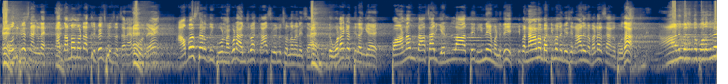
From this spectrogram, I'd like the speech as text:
இப்ப வந்து பேசுனாங்கல்ல. அந்த அம்மா மட்டும் அத்தனை பேசி பேசல சார் நான் என்ன சொல்றேன்? அவசரத்துக்கு போனா கூட அஞ்சு ரூபா காசு வேணும்னு சொன்ன வேணே சார் இந்த உலகத்துலங்க பணம் தான் சார் எல்லாத்தையும் நிர்ணயம் பண்ணுது. இப்ப நானும் பட்டிமன்றம் பேசி நாடு என்ன வல்லரசு ஆக போதா நாலு விளங்க போறதில்ல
